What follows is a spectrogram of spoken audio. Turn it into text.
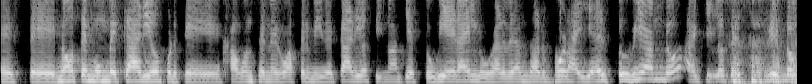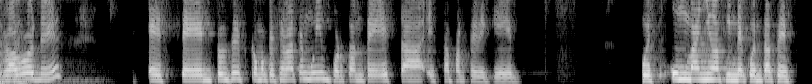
Este, no tengo un becario porque Jabón se negó a ser mi becario, sino aquí estuviera en lugar de andar por allá estudiando, aquí lo estoy haciendo Jabones. Este, entonces, como que se me hace muy importante esta, esta parte de que, pues, un baño a fin de cuentas es,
